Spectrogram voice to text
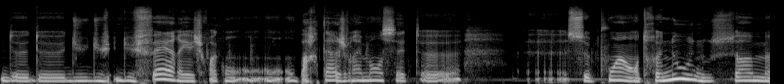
de, du, faire, et je crois qu'on partage vraiment cette, euh, ce point entre nous. Nous sommes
